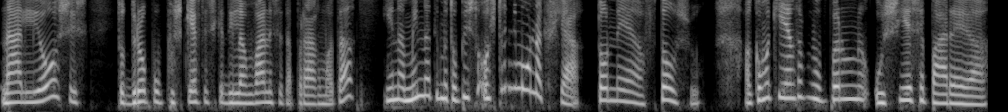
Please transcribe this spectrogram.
να αλλοιώσεις τον τρόπο που σκέφτεσαι και αντιλαμβάνεσαι τα πράγματα, για να μην αντιμετωπίσεις όχι τον μοναξιά, τον εαυτό σου. Ακόμα και οι άνθρωποι που παίρνουν ουσίες σε παρέα,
